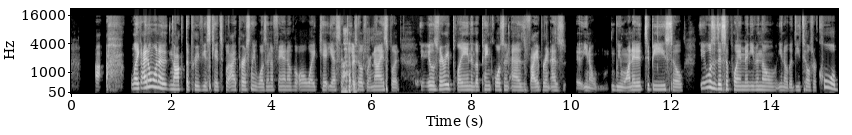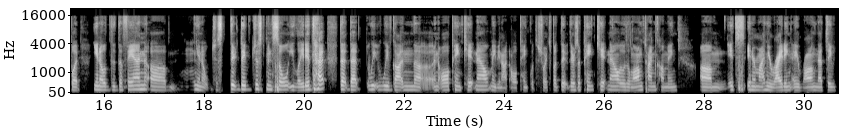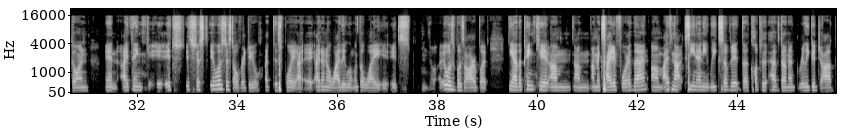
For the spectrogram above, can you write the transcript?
uh, like I don't want to knock the previous kits, but I personally wasn't a fan of the all white kit. Yes, the details were nice, but it was very plain, and the pink wasn't as vibrant as uh, you know we wanted it to be. So it was a disappointment, even though you know the details were cool. But you know the the fan. Um, you know, just they've just been so elated that that that we we've gotten the, an all pink kit now. Maybe not all pink with the shorts, but the, there's a pink kit now. It was a long time coming. Um, it's Inter Miami righting a wrong that they've done, and I think it's it's just it was just overdue at this point. I I don't know why they went with the white. It, it's it was bizarre, but yeah, the pink kit. Um, I'm I'm excited for that. Um, I've not seen any leaks of it. The clubs have done a really good job,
